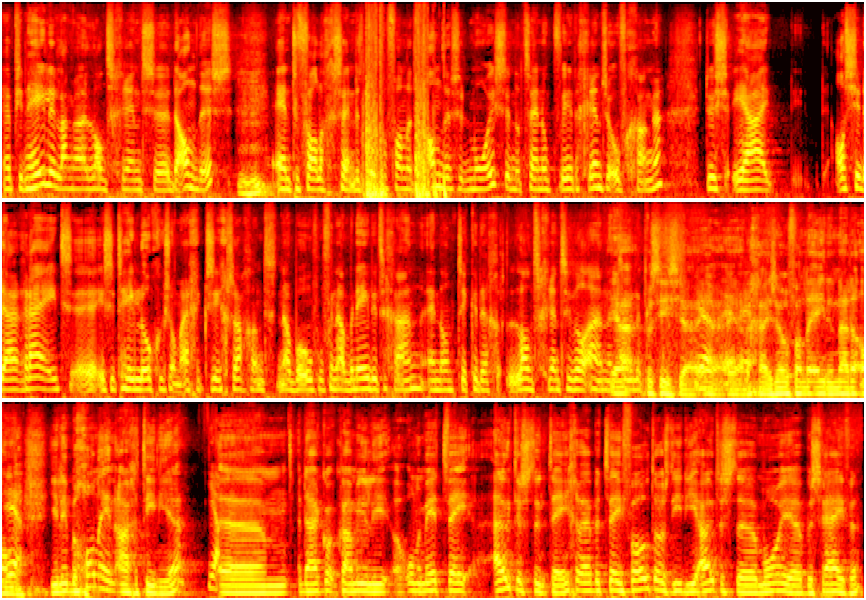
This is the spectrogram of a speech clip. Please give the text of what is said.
heb je een hele lange landsgrens, de Andes. Mm -hmm. En toevallig zijn de toppen van het Andes het mooist. En dat zijn ook weer de grensovergangen. Dus ja, als je daar rijdt, uh, is het heel logisch om eigenlijk zigzaggend naar boven of naar beneden te gaan. En dan tikken de landsgrenzen wel aan natuurlijk. Ja, precies. Ja, ja, ja, ja. Dan ga je zo van de ene naar de andere. Jullie begonnen in Argentinië. Ja. Um, daar kwamen jullie onder meer twee uitersten tegen. We hebben twee foto's die die uitersten mooi uh, beschrijven.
